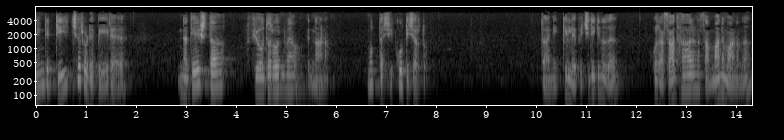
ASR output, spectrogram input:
നിന്റെ ടീച്ചറുടെ പേര് നദേഷ്ത ഫ്യോദറോൻവ എന്നാണ്. മുത്തശ്ശി കൂട്ടിച്ചേർത്തു. തനിക്ക് ലഭിച്ചിരിക്കുന്നത് ഒരു അസാധാരണ സമ്മാനമാണെന്ന്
